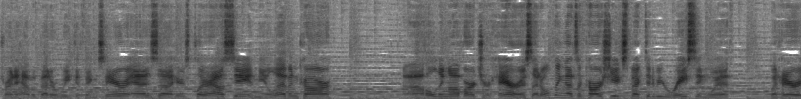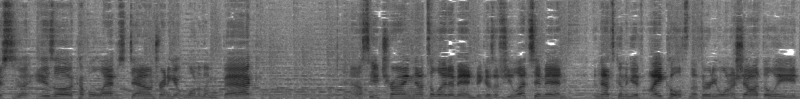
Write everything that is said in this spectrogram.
trying to have a better week of things here. As uh, here's Claire Alcier in the 11 car, uh, holding off Archer Harris. I don't think that's a car she expected to be racing with, but Harris uh, is a couple laps down, trying to get one of them back. And Alcier trying not to let him in, because if she lets him in, then that's going to give Eichholz in the 31 a shot at the lead.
